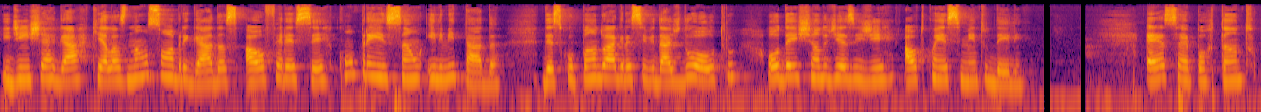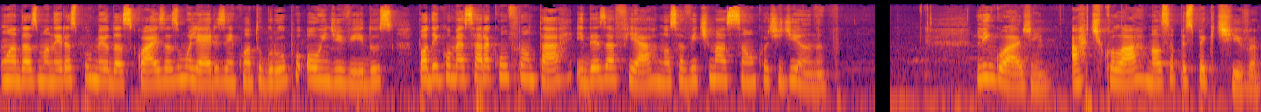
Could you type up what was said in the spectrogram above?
e de enxergar que elas não são obrigadas a oferecer compreensão ilimitada, desculpando a agressividade do outro ou deixando de exigir autoconhecimento dele. Essa é, portanto, uma das maneiras por meio das quais as mulheres, enquanto grupo ou indivíduos, podem começar a confrontar e desafiar nossa vitimação cotidiana. Linguagem articular nossa perspectiva.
